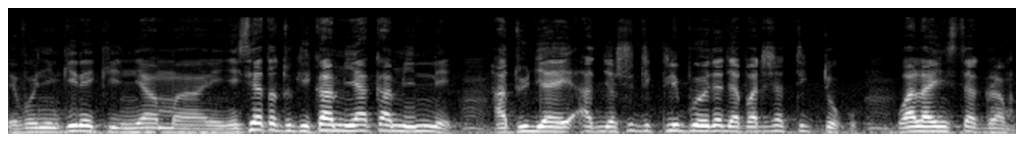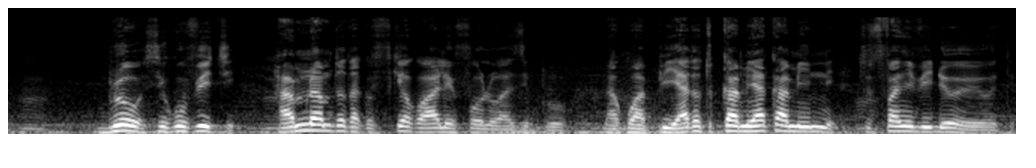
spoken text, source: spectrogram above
level nyingine kinyama yenye si hata tukikaa miaka minne hatuja hatujashuti clip yoyote hajapatisha TikTok wala Instagram. Bro, sikufichi hamna mtu atakufikia kwa wale followers bro, na kwa pia hata tukaa miaka minne tusifanye video yoyote,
